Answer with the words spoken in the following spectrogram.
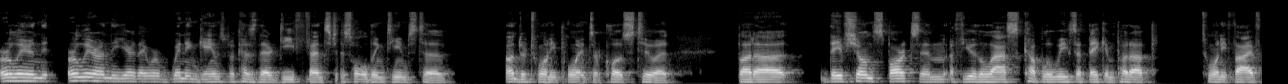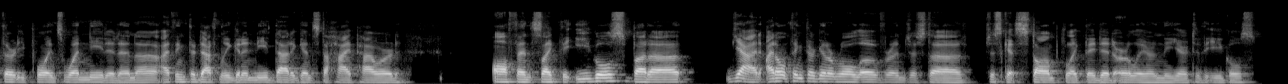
earlier in the earlier in the year they were winning games because their defense just holding teams to under 20 points or close to it. But uh they've shown sparks in a few of the last couple of weeks that they can put up 25 30 points when needed and uh, I think they're definitely going to need that against a high powered offense like the Eagles, but uh yeah, I don't think they're going to roll over and just uh just get stomped like they did earlier in the year to the Eagles.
